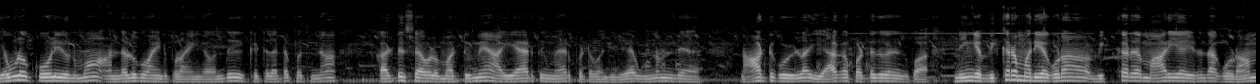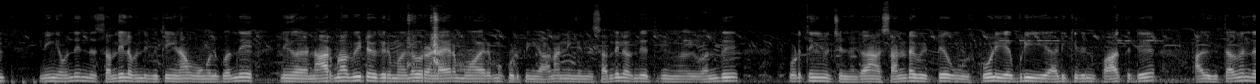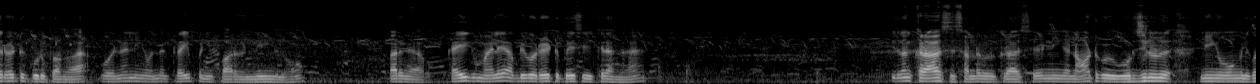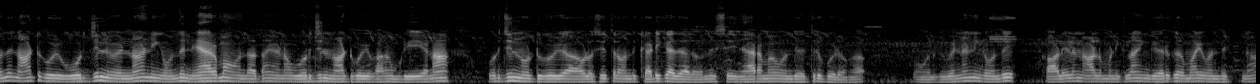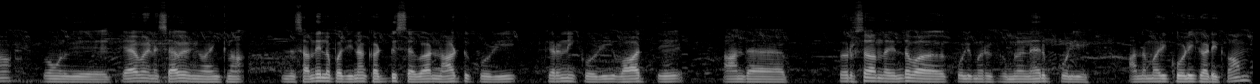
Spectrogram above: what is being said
எவ்வளோ கோழி வேணுமோ அந்தளவுக்கு வாங்கிட்டு போகலாம். இங்கே வந்து கிட்டத்தட்ட பார்த்திங்கன்னா கட்டு சேவலை மட்டுமே ஐயாயிரத்துக்கு மேற்பட்ட வந்தது. இன்னும் இந்த நாட்டுக்கோழிலாம் ஏகப்பட்டது இருக்குப்பா. நீங்கள் விற்கிற மாதிரியா கூட விற்கிற மாதிரியா இருந்தால் கூட நீங்கள் வந்து இந்த சந்தையில் வந்து விற்றீங்கன்னா உங்களுக்கு வந்து நீங்கள் நார்மலாக வீட்டை விற்கிற மாதிரி இருந்தால் ஒரு ரெண்டாயிரம் மூவாயிரமோ கொடுப்பீங்க. ஆனால் நீங்கள் இந்த சந்தையில் வந்து எடுத்துட்டீங்க வந்து கொடுத்தீங்கன்னு வச்சுருங்க சண்டை விட்டு உங்களுக்கு கோழி எப்படி அடிக்குதுன்னு பார்த்துட்டு அதுக்கு தகுந்த ரேட்டுக்கு கொடுப்பாங்க. உடனே நீங்கள் வந்து ட்ரை பண்ணி பாருங்கள் நீங்களும். பாருங்கள் கைக்கு மேலே அப்படியே ஒரு ரேட்டு பேசி விற்கிறாங்க இதெல்லாம் கிராஸு சண்டைக்கோழி கிராஸு நீங்கள் நாட்டுக்கோழி ஒரிஜினல் நீங்கள் உங்களுக்கு வந்து நாட்டுக்கோழி ஒரிஜினல் வேணும்னா நீங்கள் வந்து நேரமாக வந்தால் தான் ஏன்னா ஒரிஜினல் நாட்டுக்கோழி வாங்க முடியும். ஏன்னா ஒரிஜினல் நாட்டுக்கோழி அவ்வளோ சீக்கிரம் வந்து கிடைக்காது. அதை வந்து சரி நேரமாக வந்து எடுத்துகிட்டு போயிடுவாங்க. உங்களுக்கு வேணால் நீங்கள் வந்து காலையில் நாலு மணிக்கெலாம் இங்கே இருக்கிற மாதிரி வந்துட்டுனா உங்களுக்கு தேவையான சேவை நீங்கள் வாங்கிக்கலாம். இந்த சந்தையில் பார்த்தீங்கன்னா கட்டு சேவை நாட்டுக்கோழி கிரணிக்கோழி வாத்து அந்த பெருசாக அந்த எந்த கோழி மாதிரி இருக்கும்ல நெருப்பு கோழி அந்த மாதிரி கோழி கிடைக்கும்.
